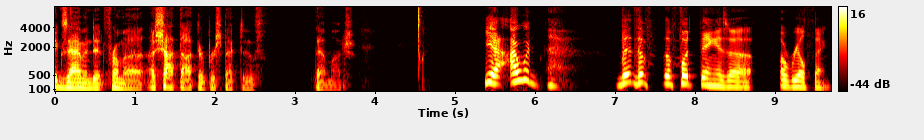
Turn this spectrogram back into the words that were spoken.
examined it from a, a shot doctor perspective that much. Yeah, I would. The the the foot thing is a a real thing,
